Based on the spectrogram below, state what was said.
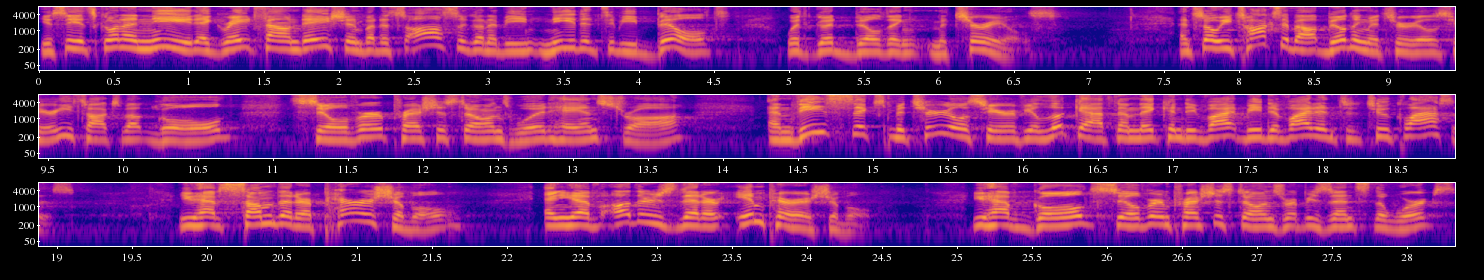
You see, it's going to need a great foundation, but it's also going to be needed to be built with good building materials. And so he talks about building materials here. He talks about gold, silver, precious stones, wood, hay, and straw. And these six materials here, if you look at them, they can divide, be divided into two classes. You have some that are perishable, and you have others that are imperishable. You have gold, silver, and precious stones represents the works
